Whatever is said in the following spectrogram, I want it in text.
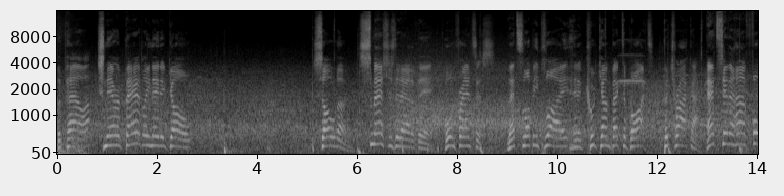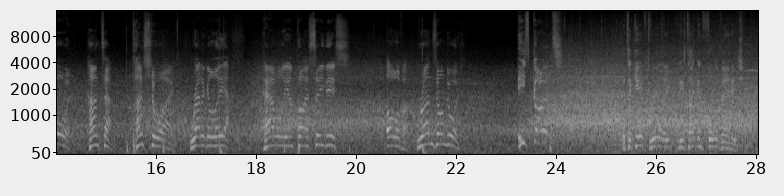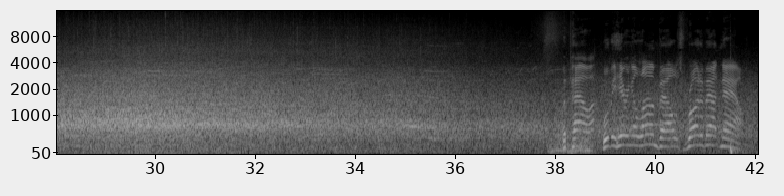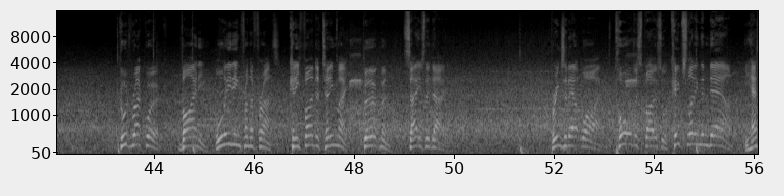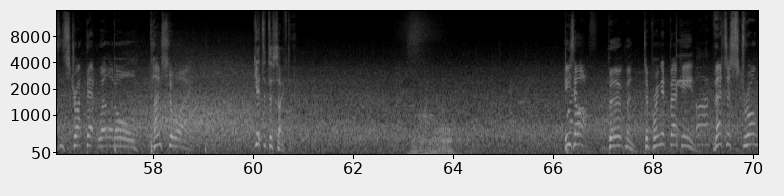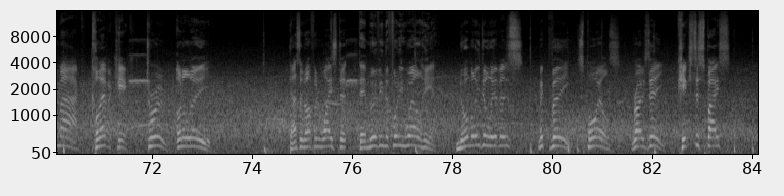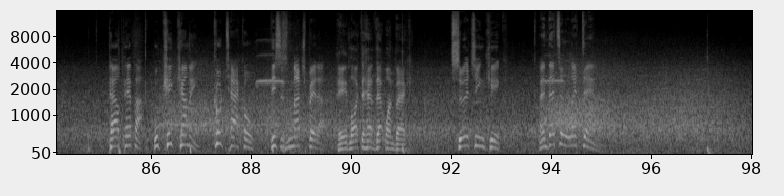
The power. Snare a badly needed goal. Soldo smashes it out of there. Horne Francis. That sloppy play, and it could come back to bite. Petracca at centre half forward. Hunter punched away. Ratugolea. How will the umpire see this? Oliver runs onto it. He's got it. It's a gift, really, and he's taken full advantage. The power. We'll be hearing alarm bells right about now. Good ruck work. Viney leading from the front. Can he find a teammate? Bergman saves the day. Brings it out wide. Poor disposal. Keeps letting them down. He hasn't struck that well at all. Punched away. Gets it to safety. He's off. Bergman to bring it back in. That's a strong mark. Clever kick. Drew on a lead. Doesn't often waste it. They're moving the footy well here. Normally delivers. McVee spoils. Rozee kicks to space. Powell-Pepper will keep coming. Good tackle. This is much better. He'd like to have that one back. Searching kick. And that's a letdown.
